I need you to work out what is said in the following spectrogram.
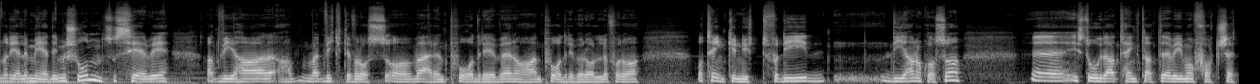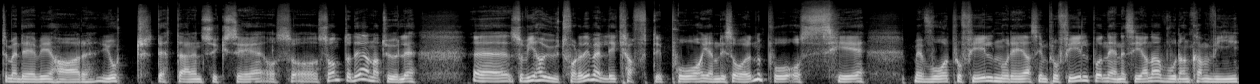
Når det gjelder mediemisjon, så ser vi at vi har, har, vært viktig for oss å være en pådriver og ha en pådriverrolle for å, å tenke nytt. Fordi de har nok også Eh, i stor grad tenkt at vi må fortsette med det vi har gjort. Dette er en suksess og, så, og sånt, og det er naturlig. Eh, så vi har utfordra de veldig kraftig på gjennom disse årene på å se med vår profil, Norea sin profil, på den ene sida, hvordan kan vi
